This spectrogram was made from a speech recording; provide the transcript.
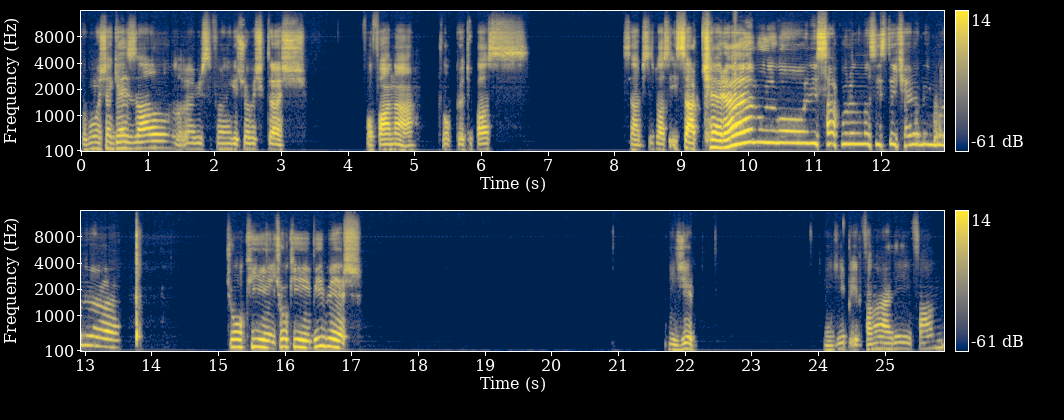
Topu başına Gezzal ve 1-0 öne geçiyor Beşiktaş. Fofana. Çok kötü pas. Sabisiz pas. İshak Kerem vurdu gol. İshak vurulması isteği Kerem'in golü. Çok iyi, çok iyi. 1-1. Necip. Necip İrfan'a verdi. İrfan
